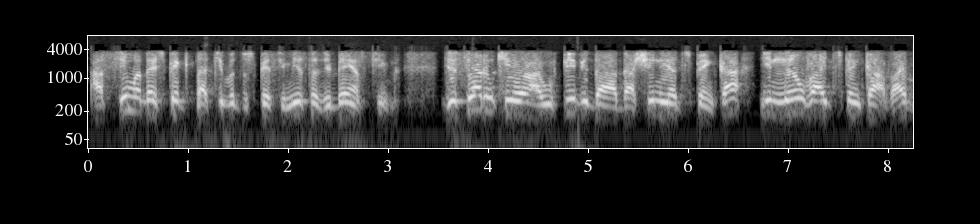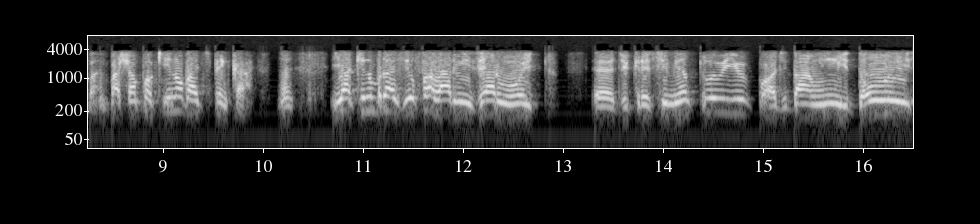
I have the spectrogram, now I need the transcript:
acima da expectativa dos pessimistas e bem acima. Disseram que o PIB da, da China ia despencar e não vai despencar, vai baixar um pouquinho e não vai despencar. Né? E aqui no Brasil falaram em 0,8 é, de crescimento e pode dar 1,2,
